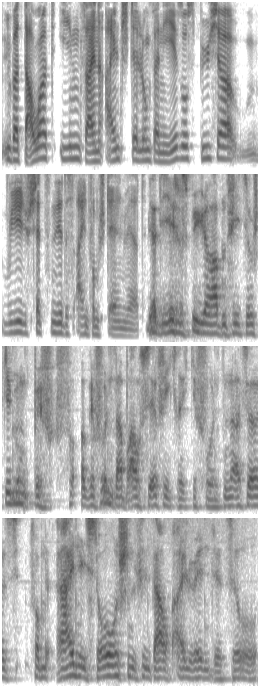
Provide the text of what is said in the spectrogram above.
überdauert ihn, seine Einstellung, seine Jesusbücher? Wie schätzen Sie das ein vom Stellenwert? Ja, die Jesusbücher haben viel Zustimmung gefunden, aber auch sehr viel Kritik gefunden. Also vom rein historischen sind da auch Einwände zu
